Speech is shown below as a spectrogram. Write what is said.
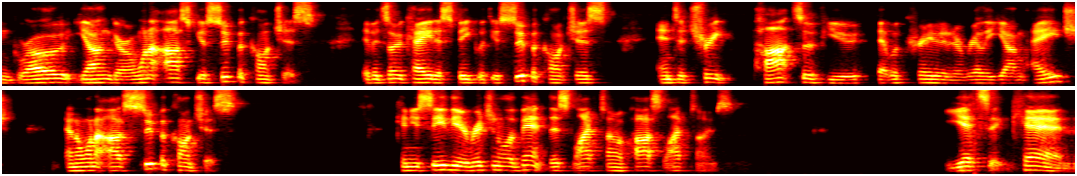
and grow younger. I want to ask your superconscious if it's okay to speak with your superconscious and to treat parts of you that were created at a really young age. And I want to ask superconscious can you see the original event, this lifetime or past lifetimes? Yes, it can.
